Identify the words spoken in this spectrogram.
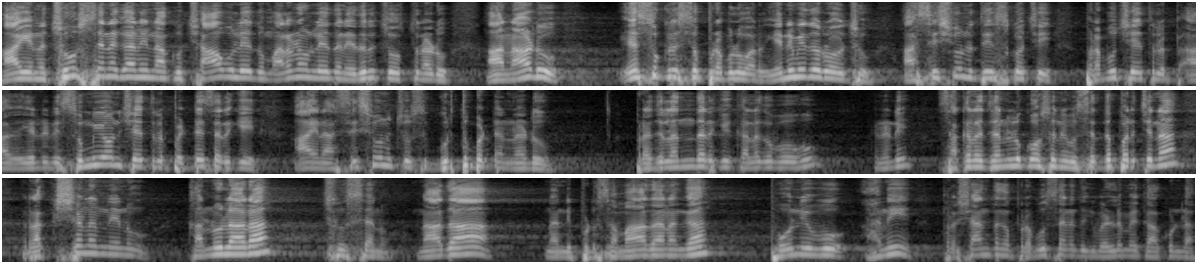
ఆయన చూస్తేనే కానీ నాకు చావు లేదు మరణం లేదని ఎదురు చూస్తున్నాడు. ఆనాడు యేసుక్రీస్తు ప్రభులు వారు ఎనిమిదో రోజు ఆ శిశువును తీసుకొచ్చి ప్రభు చేతులు ఆ ఏంటి సుమియోని చేతులు పెట్టేసరికి ఆయన ఆ శిశువును చూసి గుర్తుపట్టి అన్నాడు ప్రజలందరికీ కలగబోవు. ఏంటండి సకల జనుల కోసం నువ్వు సిద్ధపరిచిన రక్షణ నేను కన్నులారా చూశాను. నాదా నన్ను ఇప్పుడు సమాధానంగా పోనివ్వు అని ప్రశాంతంగా ప్రభు సన్నిధికి వెళ్ళడమే కాకుండా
